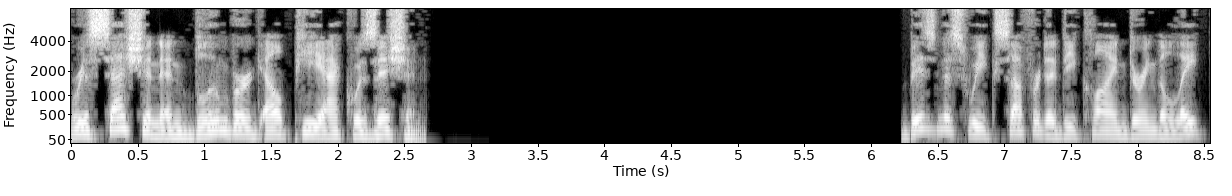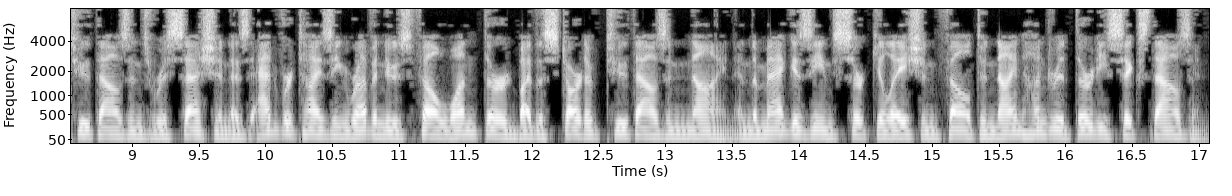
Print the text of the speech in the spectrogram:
Recession and Bloomberg LP acquisition Businessweek suffered a decline during the late 2000s recession as advertising revenues fell one-third by the start of 2009 and the magazine's circulation fell to 936,000.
